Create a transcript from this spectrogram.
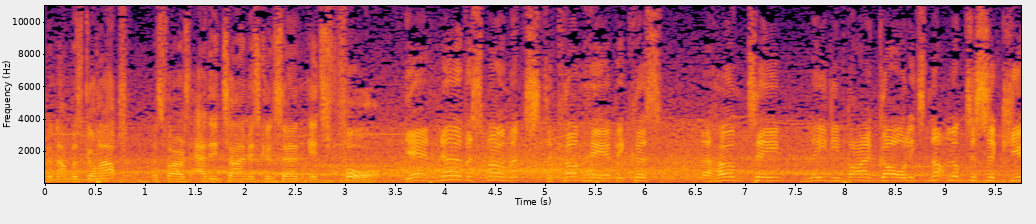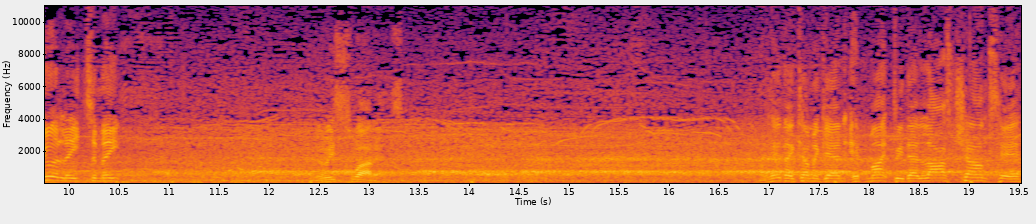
The number's gone up. As far as added time is concerned, it's four. Yeah, nervous moments to come here because the home team leading by a goal. It's not looked a secure lead to me. Luis Suarez. And here they come again. It might be their last chance here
